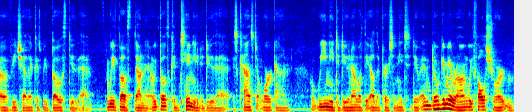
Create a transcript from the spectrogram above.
of, of each other because we both do that. We've both done it, and we both continue to do that. It's constant work on what we need to do, not what the other person needs to do. And don't get me wrong, we fall short and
